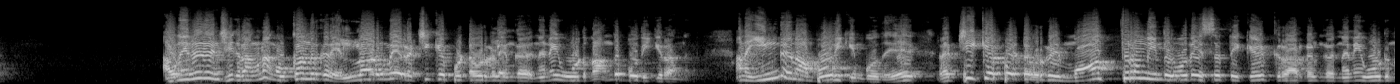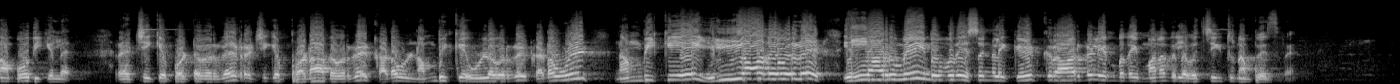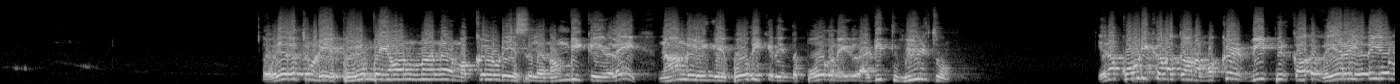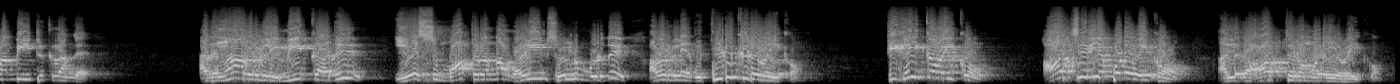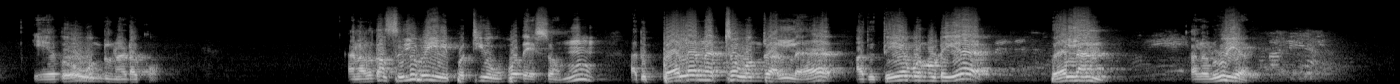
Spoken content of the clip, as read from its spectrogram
அவங்க என்ன நினைச்சுக்கிறாங்கன்னா அங்க உட்கார்ந்து இருக்கிற எல்லாருமே ரட்சிக்கப்பட்டவர்கள் என்கிற நினைவோடு தான் அங்க போதிக்கிறாங்க. ஆனா இங்க நான் போதிக்கும் போது ரட்சிக்கப்பட்டவர்கள் மாத்திரம் இந்த உபதேசத்தை கேட்கிறார்கள் நினைவோடு நான் போதிக்கல. ரட்சிக்கப்பட்டவர்கள் ரட்சிக்கப்படாதவர்கள் கடவுள் நம்பிக்கை உள்ளவர்கள் கடவுள் நம்பிக்கையே இல்லாதவர்கள் எல்லாருமே இந்த உபதேசங்களை கேட்கிறார்கள் என்பதை மனதில் வச்சுக்கிட்டு நான் பேசுறேன். உலகத்தினுடைய பெரும்பான்மையான மக்களுடைய சில நம்பிக்கைகளை நாங்கள் இங்கே போதிக்கிற இந்த போதனைகள் அடித்து வீழ்த்தும். ஏன்னா கோடிக்கணக்கான மக்கள் மீட்பிற்காக வேற எதையோ நம்பிக்கிட்டு இருக்கிறாங்க. அதெல்லாம் அவர்களை மீட்காது. இயேசு மாத்திரம்தான் வழின்னு சொல்லும் பொழுது அவர்களை அது திடுக்கிட வைக்கும் திகைக்க வைக்கும் ஆச்சரியப்பட வைக்கும் அல்லது ஆத்திரம் அடைய வைக்கும். ஏதோ ஒன்று நடக்கும். அதனாலதான் சிலுவையை பற்றிய உபதேசம் அது பலனற்ற ஒன்று அல்ல அது தேவனுடைய பலன். அல்ல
